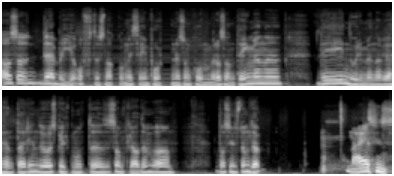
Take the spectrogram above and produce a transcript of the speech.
altså Det blir jo ofte snakk om disse importene som kommer og sånne ting. Men eh, de nordmennene vi har henta inn, du har jo spilt mot eh, samtlige av dem. Hva, hva syns du om dem? Nei, jeg syns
